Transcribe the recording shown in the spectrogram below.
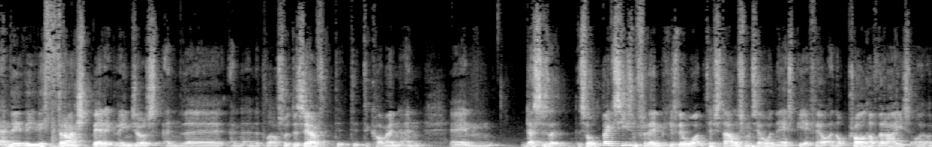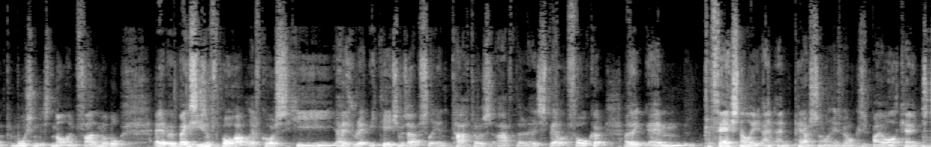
and they, they, they thrashed Berwick Rangers in the in, in the playoffs, so deserved to, to, to come in. And um, this is a, so big season for them because they'll want to establish themselves in the SPFL, and they'll probably have their eyes on, on promotion. It's not unfathomable. Uh, big season for Paul Hartley, of course. He his reputation was absolutely in tatters after his spell at Falkirk. I think um, professionally and, and personally as well, because by all accounts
